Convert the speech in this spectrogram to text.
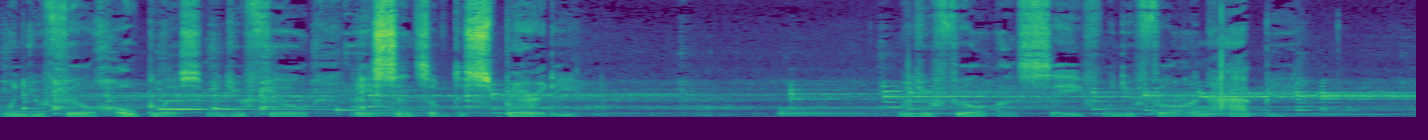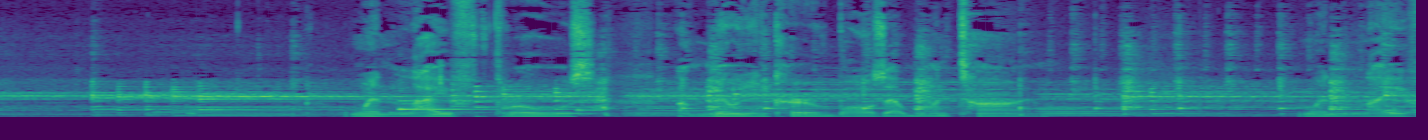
When you feel hopeless, when you feel a sense of disparity, when you feel unsafe, when you feel unhappy, when life throws a million curveballs at one time, when life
